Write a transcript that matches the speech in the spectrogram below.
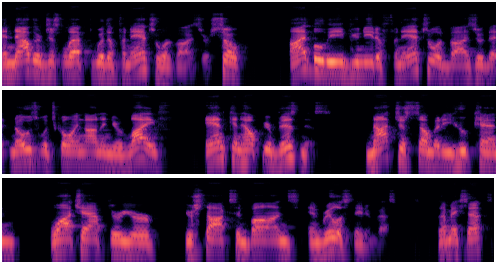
and now they're just left with a financial advisor. So I believe you need a financial advisor that knows what's going on in your life and can help your business, not just somebody who can watch after your your stocks and bonds and real estate investments. Does that make sense?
